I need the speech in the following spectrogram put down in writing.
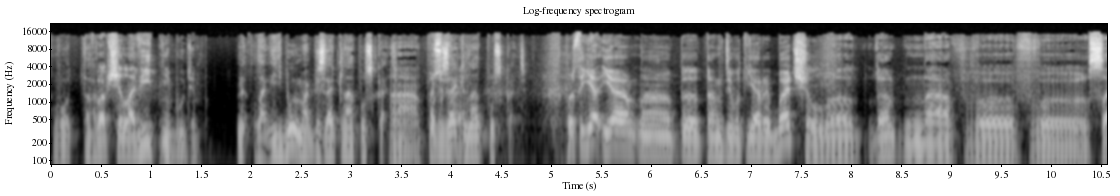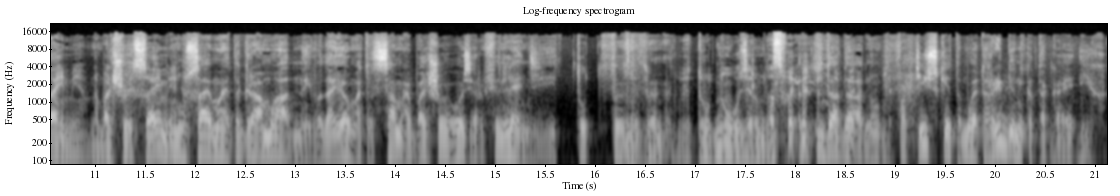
Вот так. Вообще ловить не будем? Ловить будем, обязательно отпускать. А, отпускаем. обязательно отпускать. Просто я, я э, там, где вот я рыбачил, э, да, на, в, в Сайме, на Большой Сайме. Ну, Сайма – это громадный водоем, это самое большое озеро в Финляндии. И тут... Э, трудно озером назвать. Да-да, ну, фактически это, это рыбинка такая их.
